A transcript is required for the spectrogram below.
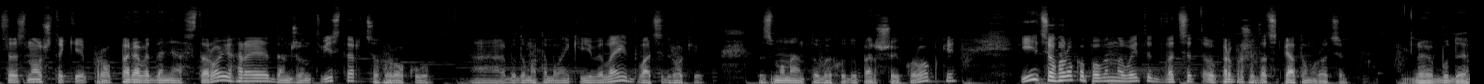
це знову ж таки про переведення старої гри Dungeon Twister. Цього року е, буде мати маленький ювілей 20 років з моменту виходу першої коробки. І цього року повинно вийти 20, о, перепрошую, 25-му році е, буде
